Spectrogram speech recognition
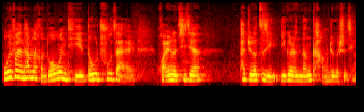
我会发现他们的很多问题都出在怀孕的期间，他觉得自己一个人能扛这个事情，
